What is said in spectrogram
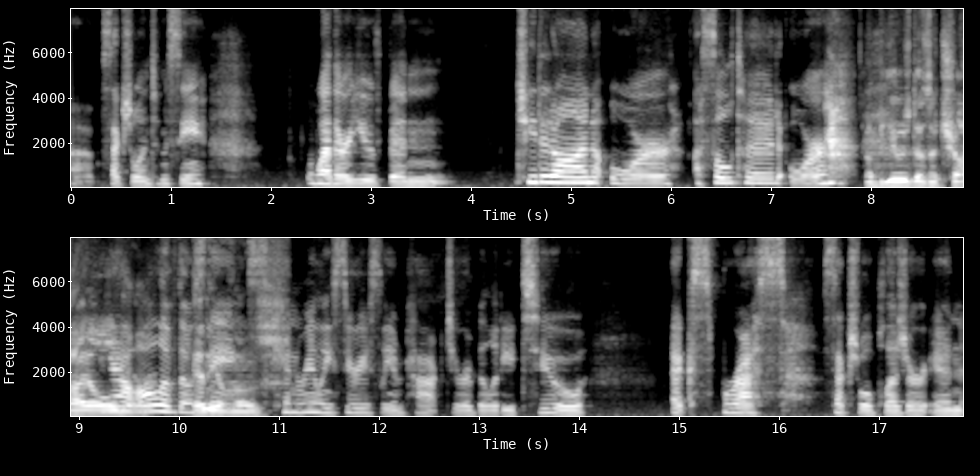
uh, sexual intimacy, whether you've been cheated on or assaulted or abused as a child yeah, all of those any of things those. can really seriously impact your ability to express sexual pleasure in,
